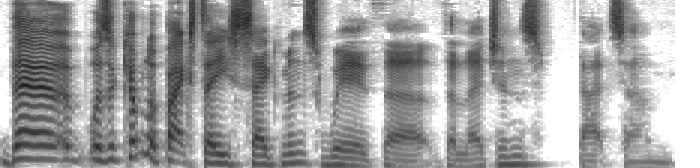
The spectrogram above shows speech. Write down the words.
there was a couple of backstage segments with uh, the legends that um,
